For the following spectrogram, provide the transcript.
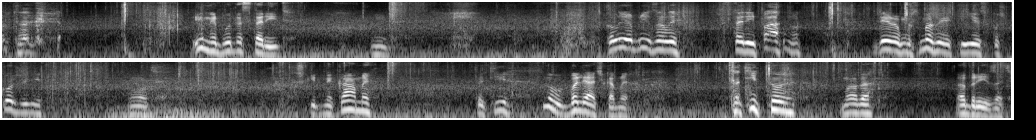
Отак. І не буде старіти. Коли обрізали старі пагони, дивимось, може які є пошкоджені. От. Шкідниками, такі, ну, болячками. Такі то треба обрізати.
